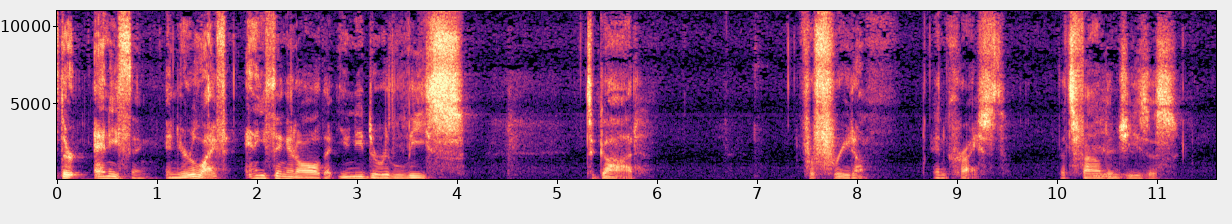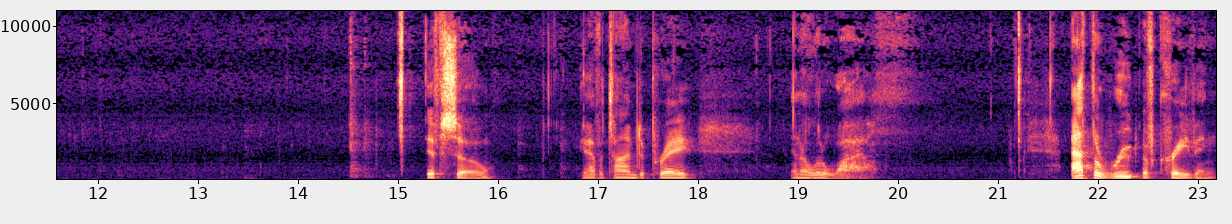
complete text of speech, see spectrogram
there anything in your life, anything at all, that you need to release to God for freedom in Christ that's found in Jesus? If so, you have a time to pray in a little while. At the root of craving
